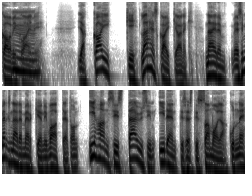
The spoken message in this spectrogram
Calvin Mm. Kleinia. Ja kaikki, lähes kaikki ainakin, näiden, esimerkiksi näiden merkkien niin vaatteet on ihan siis täysin identtisesti samoja kuin ne,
